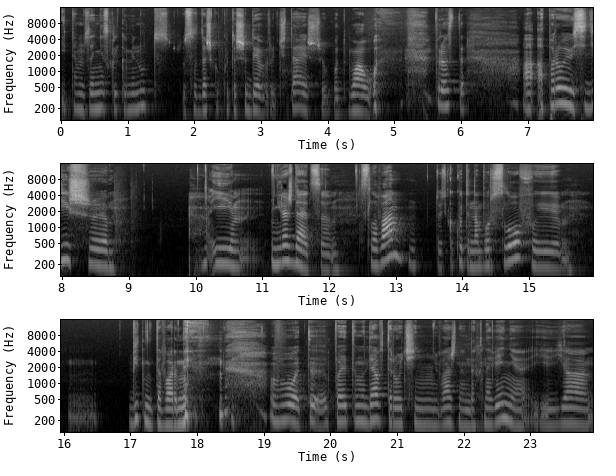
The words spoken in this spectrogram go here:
и там за несколько минут создашь какой-то шедевр, читаешь, вот вау, просто. А, а порой сидишь, э, и не рождаются словам, то есть какой-то набор слов и вид не товарный. Вот, поэтому для автора очень важное вдохновение, и я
